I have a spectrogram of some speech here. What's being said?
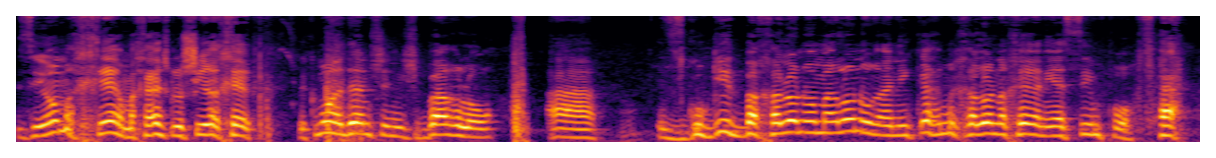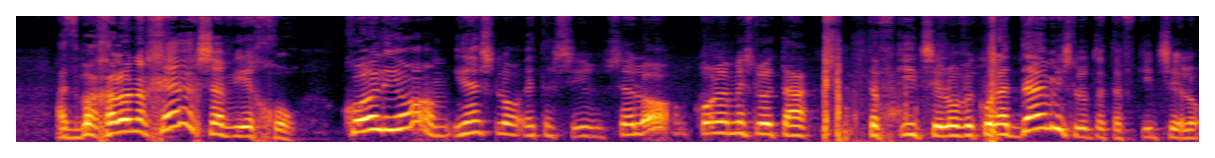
זה יום אחר, מחר יש לו שיר אחר. זה כמו אדם שנשבר לו הזגוגית בחלון, הוא אמר, לא נורא, אני אקח מחלון אחר, אני אשים פה. אז בחלון אחר עכשיו יהיה חור. כל יום יש לו את השיר שלו, כל יום יש לו את התפקיד שלו, וכל אדם יש לו את התפקיד שלו.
